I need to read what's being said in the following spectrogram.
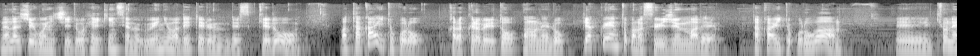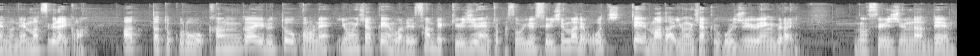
75日移動平均線の上には出てるんですけど、まあ、高いところから比べると、このね、600円とかの水準まで高いところは、えー、去年の年末ぐらいか、あったところを考えると、このね、400円割れる390円とかそういう水準まで落ちて、まだ450円ぐらいの水準なんで、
